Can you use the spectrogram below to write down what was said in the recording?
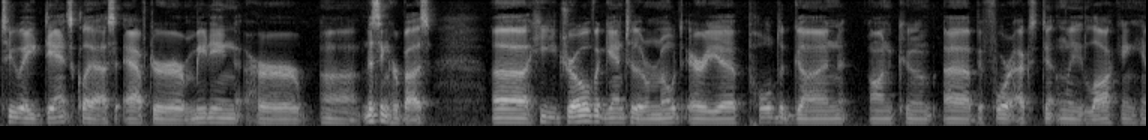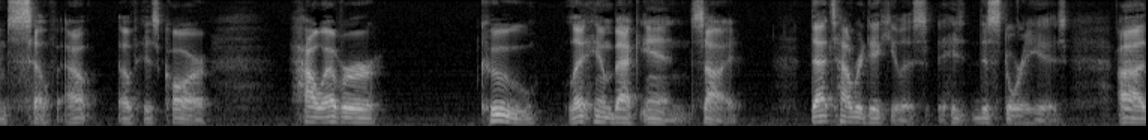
to a dance class after meeting her, uh, missing her bus. Uh, he drove again to the remote area, pulled a gun on Koo uh, before accidentally locking himself out of his car. However, Koo let him back inside. That's how ridiculous his, this story is. Uh,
